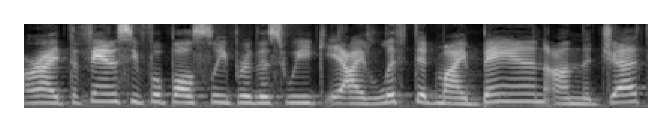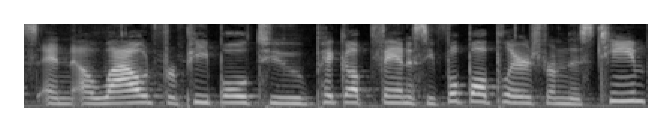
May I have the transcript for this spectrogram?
All right, the fantasy football sleeper this week. I lifted my ban on the Jets and allowed for people to pick up fantasy football players from this team,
